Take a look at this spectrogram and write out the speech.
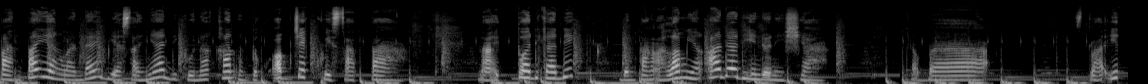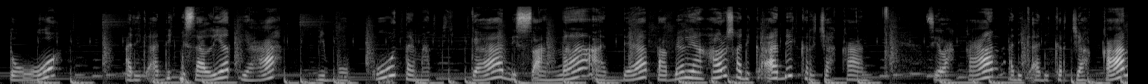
Pantai yang landai biasanya digunakan untuk objek wisata. Nah, itu adik-adik tentang alam yang ada di Indonesia. Coba setelah itu, adik-adik bisa lihat ya di buku tematika di sana ada tabel yang harus adik-adik kerjakan. Silahkan adik-adik kerjakan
